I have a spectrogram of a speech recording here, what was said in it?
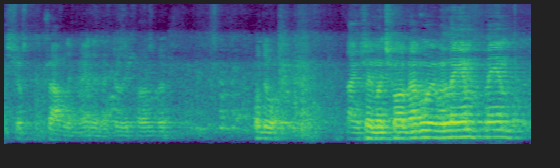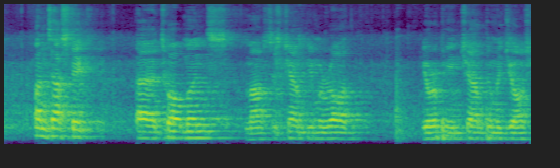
it's just the travelling really that does it for us. But we'll do it. Thanks very much, Rod. Have a word with Liam. Liam, fantastic. uh, 12 months, Masters champion with Rod, European champion with Josh,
